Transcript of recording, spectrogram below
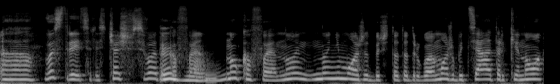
А, вы встретились. Чаще всего это кафе. Угу. Ну, кафе. Ну, ну, не может быть что-то другое. Может быть, театр, кино.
